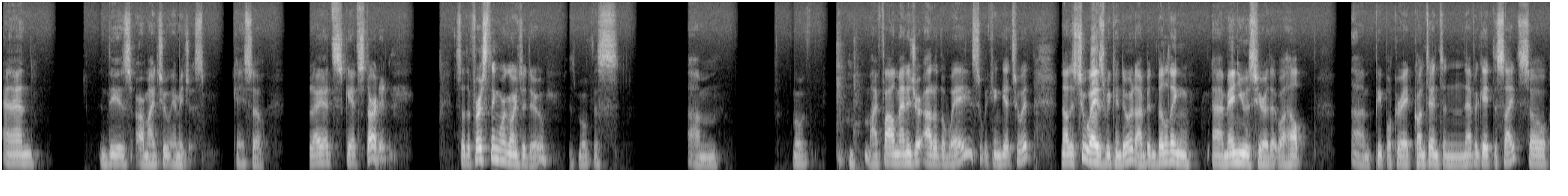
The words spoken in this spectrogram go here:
And these are my two images. Okay, so let's get started. So the first thing we're going to do is move this, um, move my file manager out of the way so we can get to it. Now, there's two ways we can do it. I've been building uh, menus here that will help um, people create content and navigate the site. So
